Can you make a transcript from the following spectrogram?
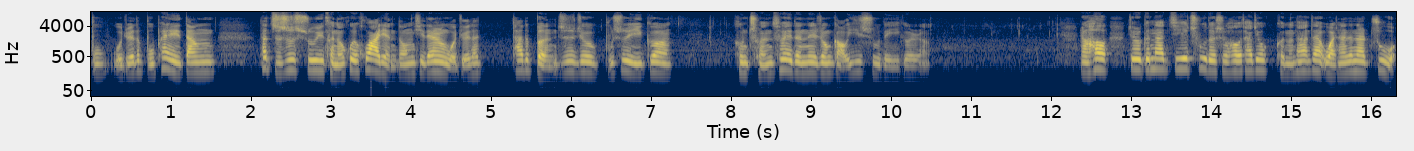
不，我觉得不配当，他只是属于可能会画一点东西，但是我觉得他。他的本质就不是一个很纯粹的那种搞艺术的一个人，然后就是跟他接触的时候，他就可能他在晚上在那住，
